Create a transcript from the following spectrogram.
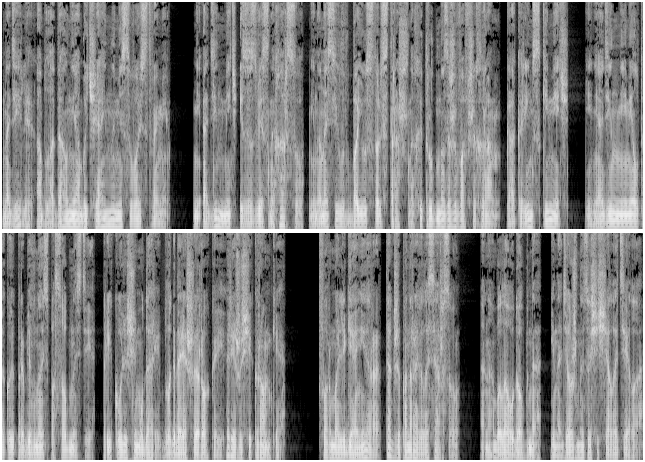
на деле обладал необычайными свойствами. Ни один меч из известных Арсу не наносил в бою столь страшных и трудно заживавших ран, как римский меч, и ни один не имел такой пробивной способности при колющем ударе благодаря широкой, режущей кромке. Форма легионера также понравилась Арсу. Она была удобна и надежно защищала тело.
